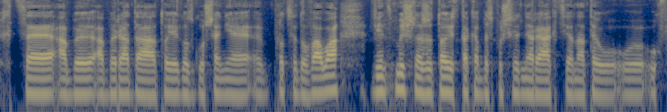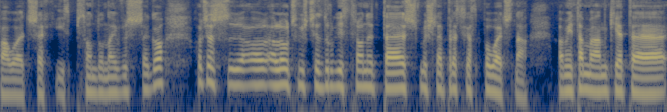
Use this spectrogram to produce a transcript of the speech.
chce, aby, aby Rada to jego zgłoszenie procedowała, więc myślę, że to jest taka bezpośrednia reakcja na tę uchwałę trzech izb Sądu Najwyższego, chociaż, ale oczywiście z drugiej strony też, myślę, presja społeczna. Pamiętamy ankietę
